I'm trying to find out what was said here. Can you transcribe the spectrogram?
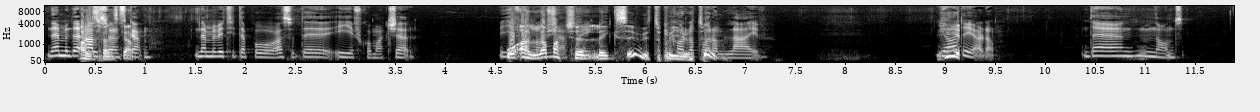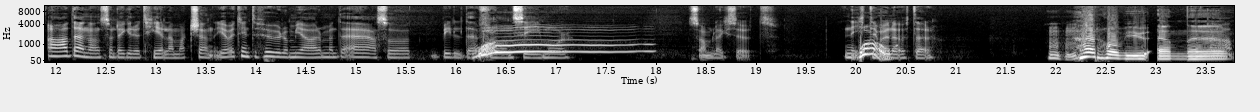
Nej, men det är Allsvenskan. allsvenskan. Nej, men vi tittar på, alltså det är IFK-matcher. Och alla matcher läggs ut på Vi kollar på Youtube? dem live. Ja, det gör de. Det är någon, ja, det är någon som lägger ut hela matchen. Jag vet inte hur de gör, men det är alltså bilder från What? Simor som läggs ut. 90 Wow. minuter. Mhm. Här har vi ju en eh, Ja.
